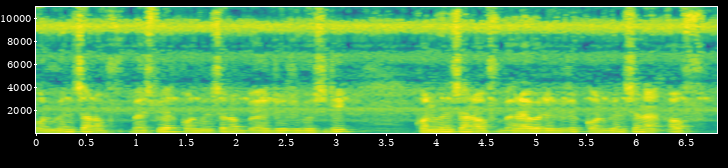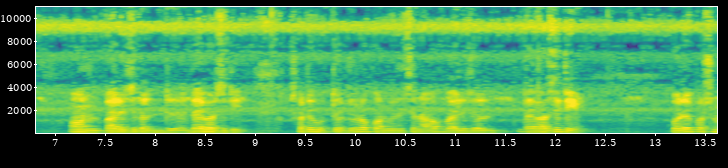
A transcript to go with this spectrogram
convention of biosphere convention of biodiversity convention of biodiversity convention of on biological diversity সঠিক উত্তরটি হল কনভেনশন অফ বায়োলজিক্যাল ডাইভার্সিটি পরের প্রশ্ন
